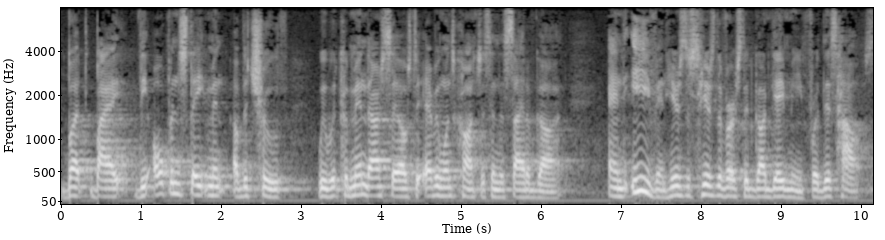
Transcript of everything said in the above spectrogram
But by the open statement of the truth, we would commend ourselves to everyone's conscience in the sight of God. And even, here's the, here's the verse that God gave me for this house.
